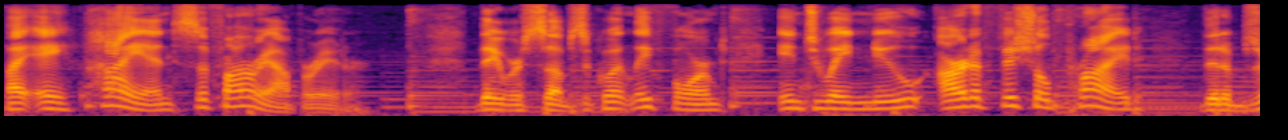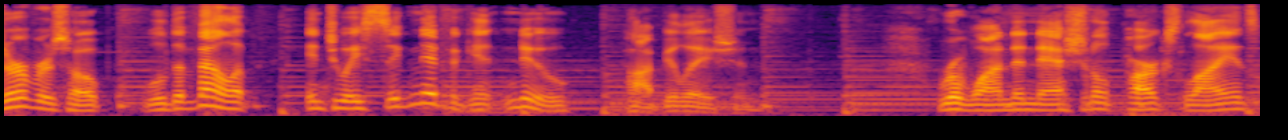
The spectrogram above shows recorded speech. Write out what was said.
by a high-end safari operator. They were subsequently formed into a new artificial pride that observers hope will develop into a significant new population. Rwanda National Park's lions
